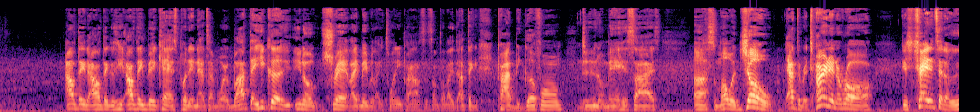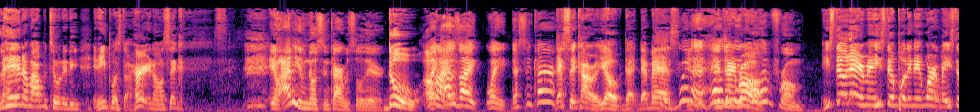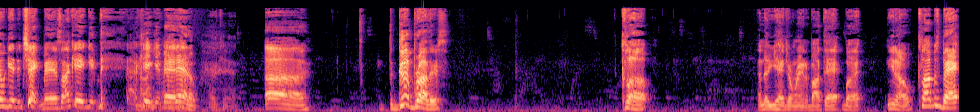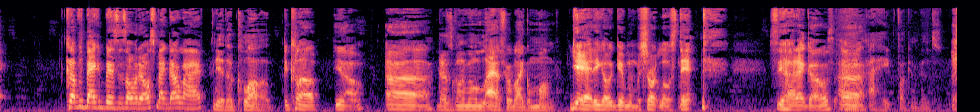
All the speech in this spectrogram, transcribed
I don't think I don't think it's, he I don't think Big Cass put in that type of work, but I think he could you know shred like maybe like twenty pounds or something like that. I think it'd probably be good for him to you know man his size. Uh, Samoa Joe after returning to Raw gets traded to the land of opportunity, and he puts the hurting on sick. Yo, I didn't even know Sin Cara was still there. Dude, Like, like, I was like, wait, that's Sin Cara? that's Sin Cara, yo, that that man, Where the it- hell did they Raw. pull him from? He's still there, man. He's still putting in work, man. He's still getting the check, man. So I can't get I can't get mad at him. Okay. Uh, the Good Brothers Club. I know you had your rant about that, but you know, Club is back. Club is back in business over there on SmackDown Live. Yeah, the club. The club, you know. Uh, That's gonna be gonna last for like a month. yeah, they gonna give him a short little stint. See how that goes. I, Uh, hate, I hate fucking Vince.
